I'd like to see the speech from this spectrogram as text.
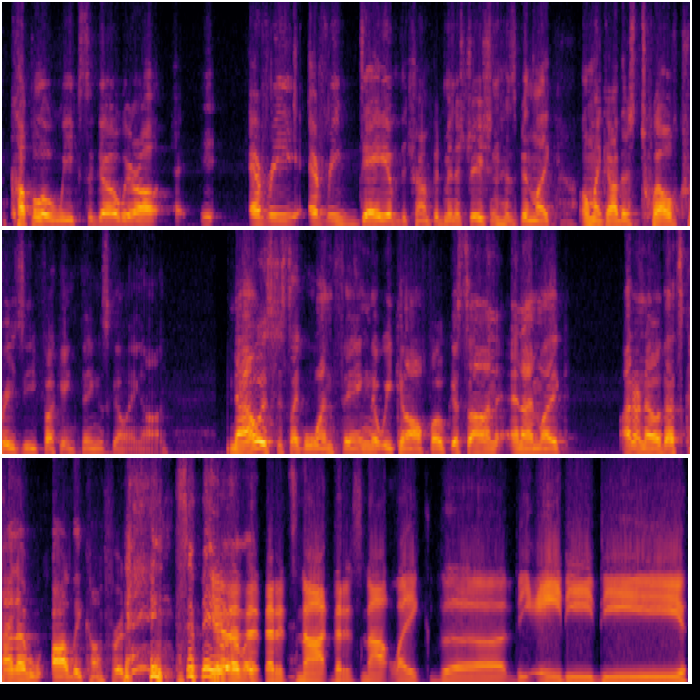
a couple of weeks ago we were all every every day of the Trump administration has been like, "Oh my god, there's 12 crazy fucking things going on." Now it's just like one thing that we can all focus on and I'm like I don't know, that's kind of oddly comforting to me. Yeah, like, that, that it's not that it's not like the the ADD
